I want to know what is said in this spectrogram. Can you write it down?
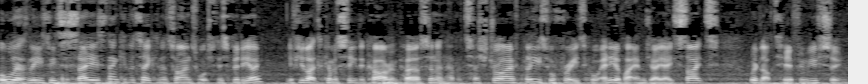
All that leaves me to say is thank you for taking the time to watch this video. If you'd like to come and see the car in person and have a test drive, please feel free to call any of our MJA sites. We'd love to hear from you soon.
